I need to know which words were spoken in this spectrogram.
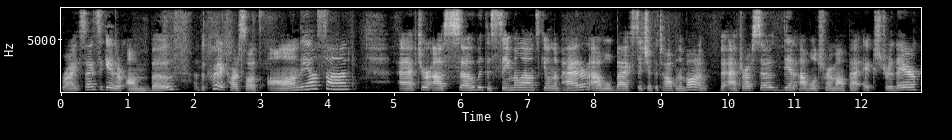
right sides together on both of the credit card slots on the outside after I sew with the seam allowance on the pattern, I will back stitch at the top and the bottom, but after I sew, then I will trim off that extra there.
